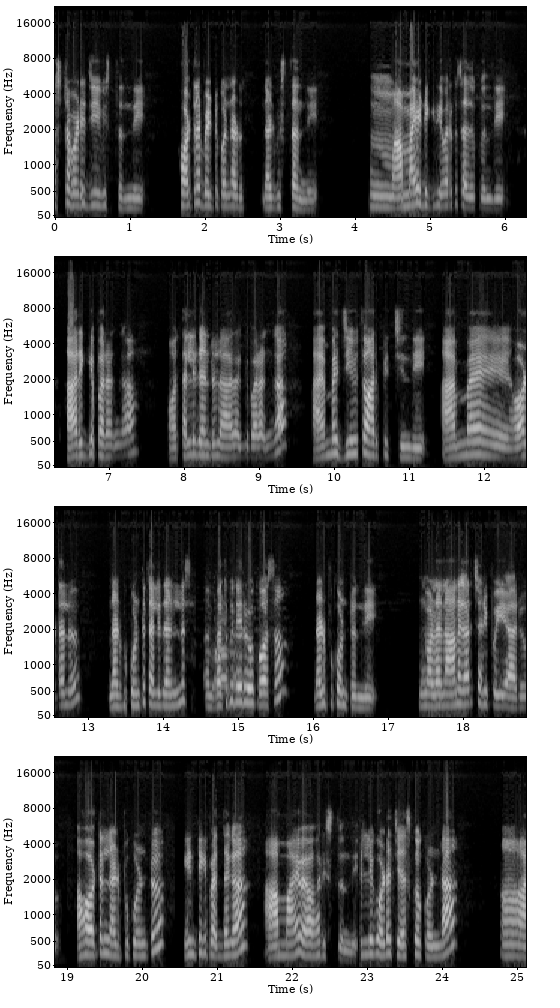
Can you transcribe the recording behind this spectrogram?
కష్టపడి జీవిస్తుంది. హోటల్ పెట్టుకొని నడు నడిపిస్తుంది. అమ్మాయి డిగ్రీ వరకు చదువుకుంది. ఆరోగ్యపరంగా తల్లిదండ్రుల ఆరోగ్యపరంగా ఆ అమ్మాయి జీవితం అర్పించింది. ఆ అమ్మాయి హోటల్ నడుపుకుంటూ తల్లిదండ్రులు బతుకు తెరువు కోసం నడుపుకుంటుంది. వాళ్ళ నాన్నగారు చనిపోయారు. ఆ హోటల్ నడుపుకుంటూ ఇంటికి పెద్దగా ఆ అమ్మాయి వ్యవహరిస్తుంది. పెళ్ళి కూడా చేసుకోకుండా ఆ ఆ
